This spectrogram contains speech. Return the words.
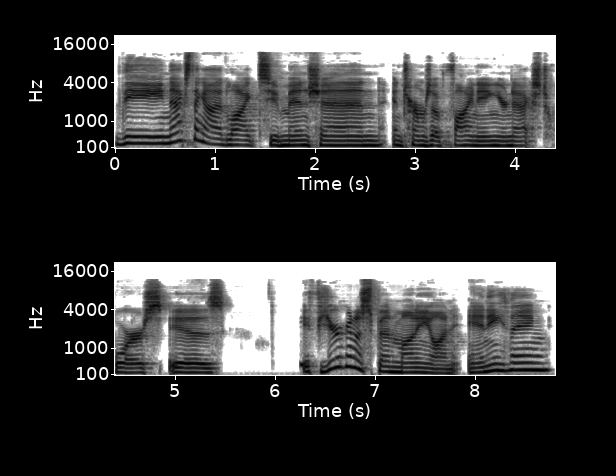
The next thing I'd like to mention in terms of finding your next horse is if you're going to spend money on anything,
